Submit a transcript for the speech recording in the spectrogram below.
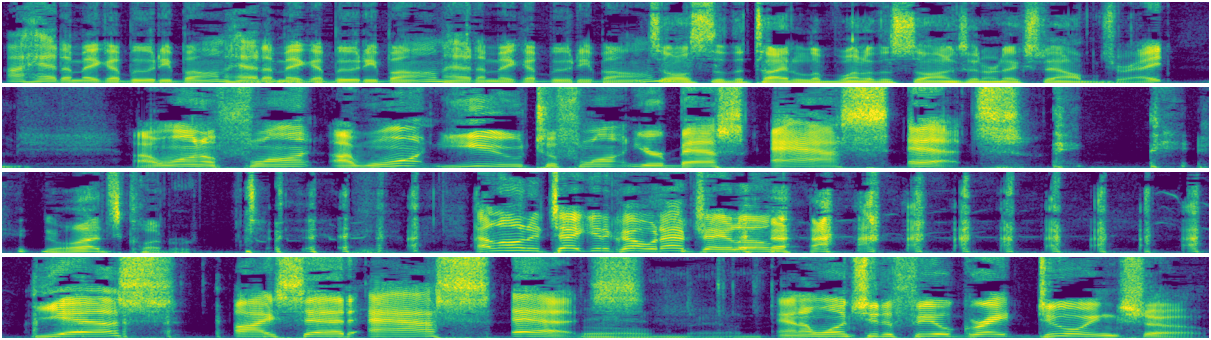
I had to make a booty bomb, had to make a booty bomb, had to make a booty bomb. It's also the title of one of the songs on our next album. That's right. I want to flaunt. I want you to flaunt your best ass assets. well, that's clever. How long did it take you to come with that, J Lo? yes, I said assets. Oh man! And I want you to feel great doing so.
